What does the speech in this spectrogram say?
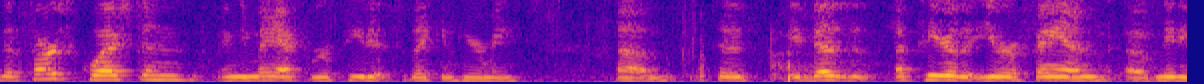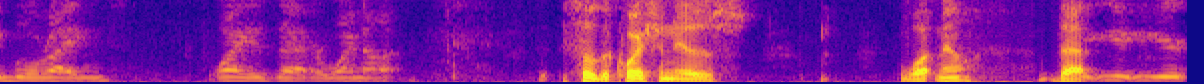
the first question, and you may have to repeat it so they can hear me. Um, says it doesn't appear that you're a fan of mini bull ridings. Why is that, or why not? So the question is, what now? That, you, you're,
